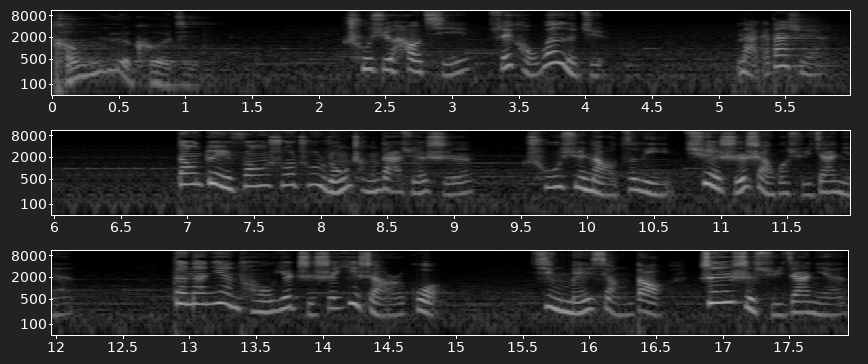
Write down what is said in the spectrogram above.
腾越科技。初旭好奇，随口问了句：“哪个大学？”当对方说出荣成大学时，初旭脑子里确实闪过徐佳年。但那念头也只是一闪而过，竟没想到真是徐佳年。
